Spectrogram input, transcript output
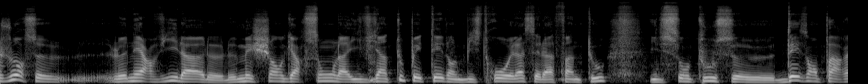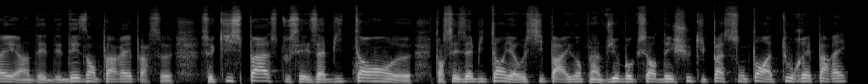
jour, ce, le nervi là, le, méchant garçon là, il vient tout péter dans le bistrot et là c'est la fin de tout. Ils sont tous euh, désemparés, hein, dé- dé- désemparés par ce, qui se passe, tous ces habitants. euh, dans ces habitants, il y a aussi par exemple un vieux boxeur déchu qui passe son temps à tout réparer,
